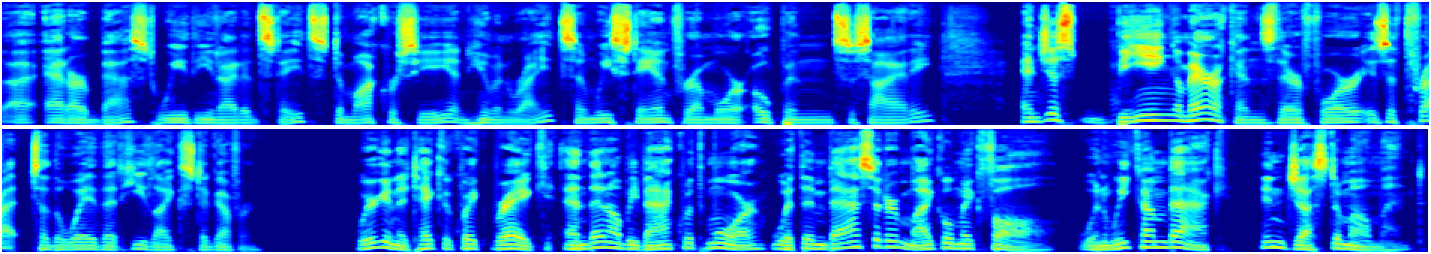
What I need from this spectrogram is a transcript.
uh, at our best, we, the United States, democracy and human rights, and we stand for a more open society. And just being Americans, therefore, is a threat to the way that he likes to govern. We're going to take a quick break, and then I'll be back with more with Ambassador Michael McFaul when we come back in just a moment.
